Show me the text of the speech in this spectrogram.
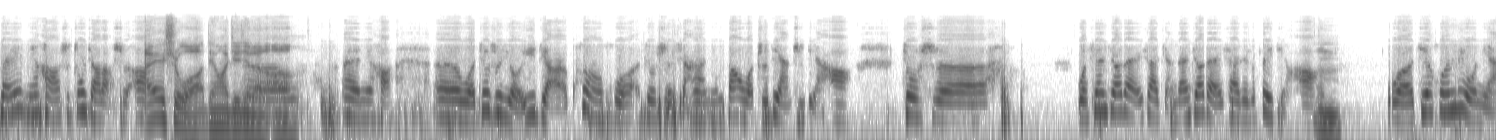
喂，您好，是钟晓老师啊。哎，是我，电话接进来了啊。呃哎，您好，呃，我就是有一点困惑，就是想让您帮我指点指点啊。就是我先交代一下，简单交代一下这个背景啊。嗯我结婚六年，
